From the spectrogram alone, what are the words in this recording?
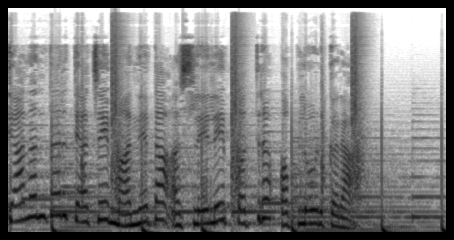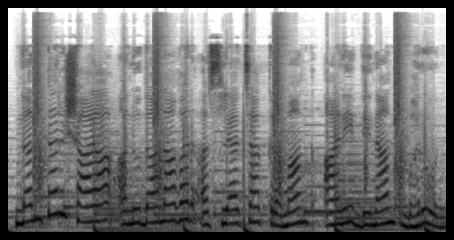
त्यानंतर त्याचे मान्यता असलेले पत्र अपलोड करा. नंतर शाळा अनुदानावर असल्याचा क्रमांक आणि दिनांक भरून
